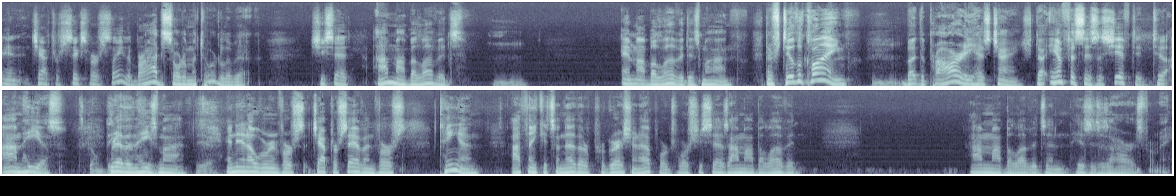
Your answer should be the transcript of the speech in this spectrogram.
in chapter 6, verse 3, the bride sort of matured a little bit. She said, I'm my beloved's, mm-hmm. and my beloved is mine. There's still the claim, mm-hmm. but the priority has changed. The emphasis has shifted to I'm his rather than he's mine. Yeah. And then over in verse chapter 7, verse 10, I think it's another progression upwards where she says, I'm my beloved. I'm my beloved's, and his desire is for me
